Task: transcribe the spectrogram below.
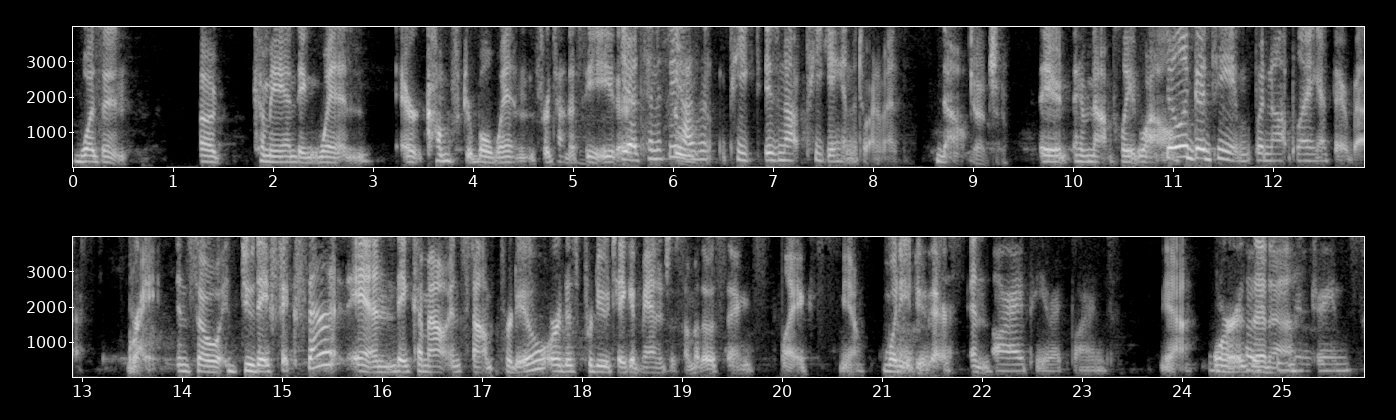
wasn't a commanding win or comfortable win for Tennessee either. Yeah, Tennessee So- hasn't peaked, is not peaking in the tournament. No, Gotcha. They have not played well. Still a good team, but not playing at their best. right. And so, do they fix that and they come out and stomp Purdue, or does Purdue take advantage of some of those things? Like, you know, what do you do there? And R.I.P. Rick Barnes. yeah, or is it? Uh, Postseason dreams?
